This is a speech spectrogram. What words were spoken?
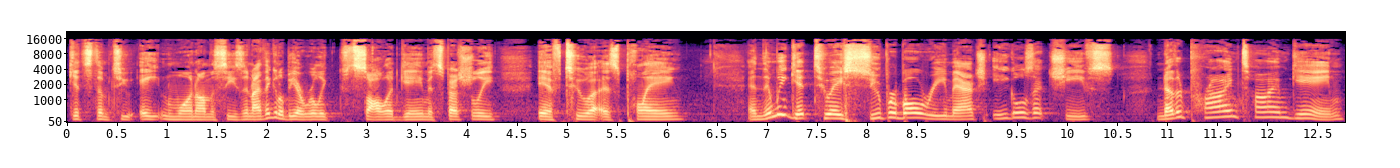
gets them to eight and one on the season. I think it'll be a really solid game, especially if Tua is playing. And then we get to a Super Bowl rematch Eagles at Chiefs, another prime time game,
